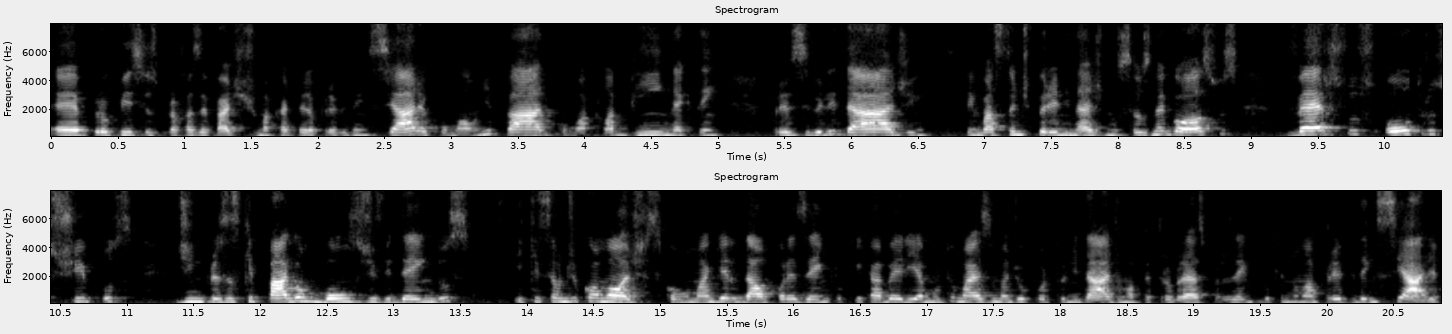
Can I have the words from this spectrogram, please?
é, propícios para fazer parte de uma carteira previdenciária, como a Unipar, como a Clabin, né, que tem previsibilidade, tem bastante perenidade nos seus negócios, versus outros tipos de empresas que pagam bons dividendos e que são de commodities, como uma Gerdau, por exemplo, que caberia muito mais numa de oportunidade, uma Petrobras, por exemplo, do que numa previdenciária.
